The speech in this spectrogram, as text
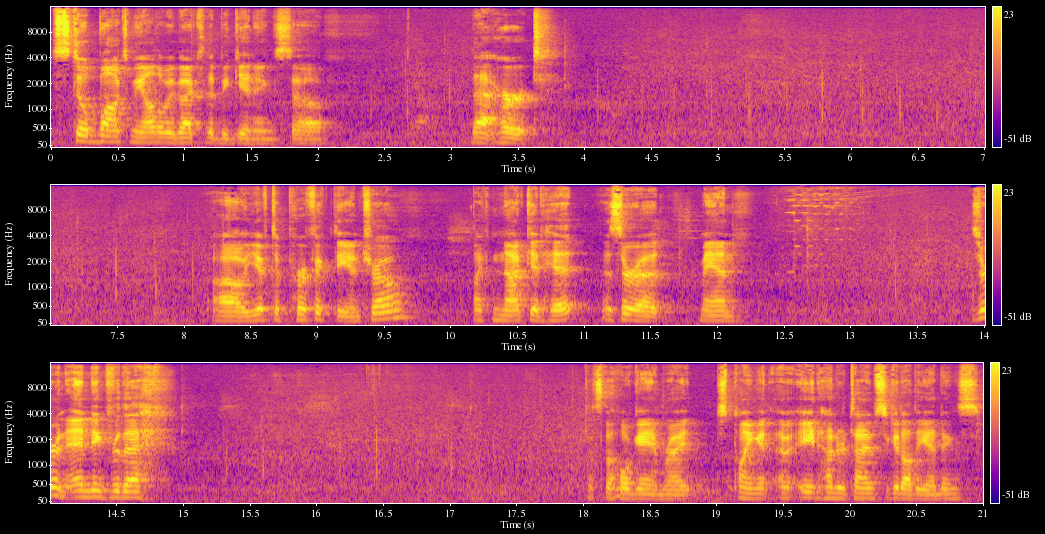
still bonked me all the way back to the beginning, so that hurt. Oh, you have to perfect the intro? Like not get hit? Is there a man? Is there an ending for that? That's the whole game, right? Just playing it 800 times to get all the endings.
